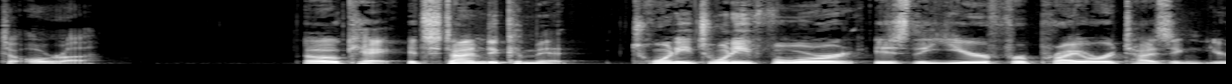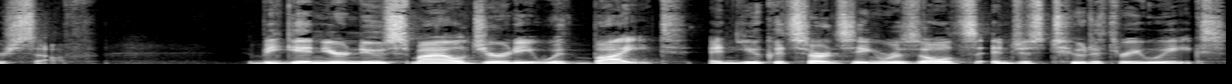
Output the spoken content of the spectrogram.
to Aura. Okay, it's time to commit. 2024 is the year for prioritizing yourself. Begin your new smile journey with Byte, and you could start seeing results in just two to three weeks.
